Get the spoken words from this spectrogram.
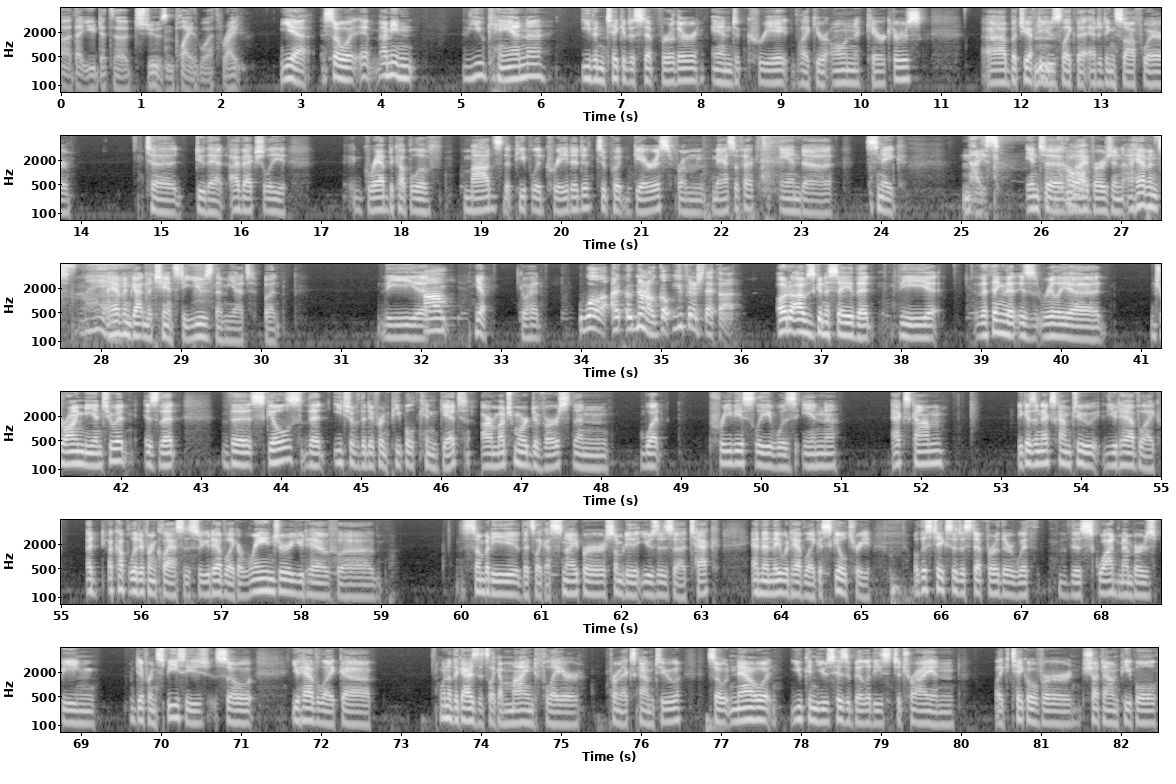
uh, that you get to choose and play with, right? Yeah. So, it, I mean, you can even take it a step further and create like your own characters, uh, but you have to use like the editing software to do that. I've actually grabbed a couple of mods that people had created to put Garrus from Mass Effect and uh, Snake Nice. into Cool. my version. I haven't I haven't gotten a chance to use them yet, but the uh, Um, yeah, go ahead. well, I, no, no, go. You finish that thought. Oh, no, I was gonna say that the the thing that is really uh, drawing me into it is that the skills that each of the different people can get are much more diverse than what previously was in XCOM. Because in XCOM 2, you'd have like a, a couple of different classes. So you'd have like a ranger, you'd have uh, somebody that's like a sniper, somebody that uses uh, tech, and then they would have like a skill tree. Well, this takes it a step further with the squad members being different species. So you have like uh, one of the guys that's like a mind flayer from XCOM 2. So now you can use his abilities to try and like take over, shut down people.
